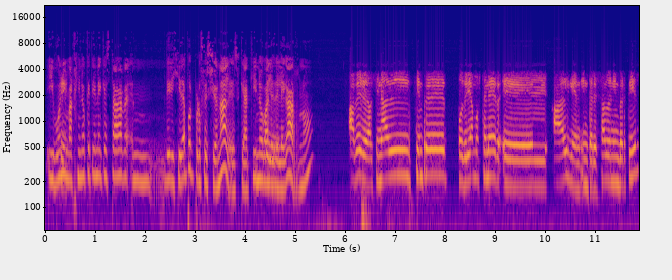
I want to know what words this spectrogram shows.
Y bueno, Sí. imagino que tiene que estar mm, dirigida por profesionales, que aquí no vale Sí. delegar, ¿no? A ver, al final siempre podríamos tener eh, a alguien interesado en invertir,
